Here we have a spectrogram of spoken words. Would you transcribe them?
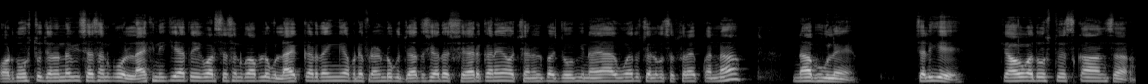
और दोस्तों, जिन्होंने भी सेशन को लाइक नहीं किया तो एक बार सेशन को आप लोग लाइक कर देंगे, अपने फ्रेंडों को ज़्यादा से ज़्यादा शेयर करें, और चैनल पर जो भी नया हुए हैं तो चैनल को सब्सक्राइब करना ना भूलें। चलिए, क्या होगा दोस्तों इसका आंसर?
